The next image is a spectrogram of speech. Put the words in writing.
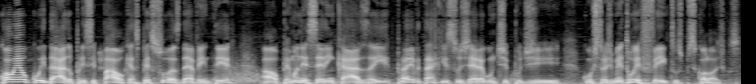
Qual é o cuidado principal que as pessoas devem ter ao permanecer em casa e para evitar que isso gere algum tipo de constrangimento ou efeitos psicológicos?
